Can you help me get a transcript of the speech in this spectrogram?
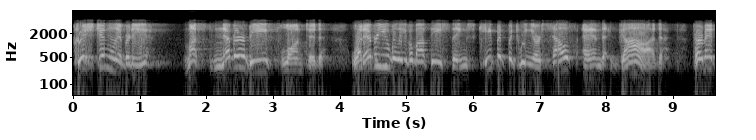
Christian liberty must never be flaunted. Whatever you believe about these things, keep it between yourself and God. Permit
